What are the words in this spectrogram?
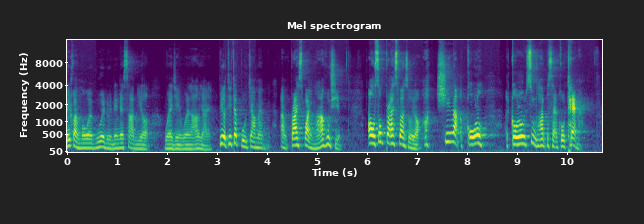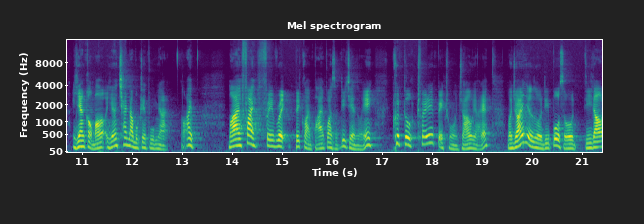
bitcoin မဝယ်ဘူးတဲ့လူနည်းနည်းစပြီးတော့ဝယ်ခြင်းဝယ်လာလို့ရတယ်ပြီးတော့တိတက်ပူကြမယ် price point 5ခုရှိတယ်အောက်ဆုံး price point ဆိုရောဟာရှင်းလားအကုန်လုံး အကုန်လုံးစုထားပတ်စံအကုန်ထည့်မှာအရန်ကောင်းပါတော့အရန်ချမ်းသာမှုကပူများတယ်နော်အဲ့ my 5 favorite bitcoin buy point ဆိုတိကျဆိုရင် crypto trading patron ကို join လုပ်ရတယ်မ join ချင်ဆိုဒီ post ကိုဒီတော့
